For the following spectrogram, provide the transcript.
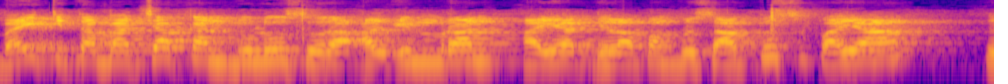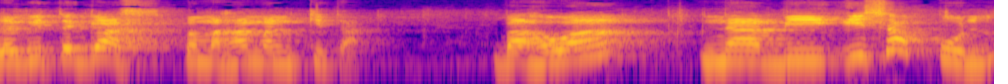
Baik kita bacakan dulu surah Al-Imran ayat 81 supaya lebih tegas pemahaman kita. Bahwa Nabi Isa pun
